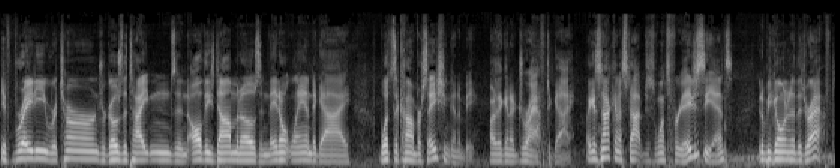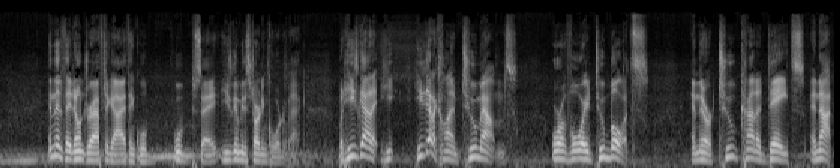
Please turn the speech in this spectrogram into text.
if Brady returns or goes to the Titans and all these dominoes and they don't land a guy, what's the conversation going to be? Are they going to draft a guy? Like it's not going to stop just once free agency ends. It'll be going into the draft. And then if they don't draft a guy, I think we'll we'll say he's going to be the starting quarterback. But he's got to he he's got to climb two mountains or avoid two bullets. And there are two kind of dates, and not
